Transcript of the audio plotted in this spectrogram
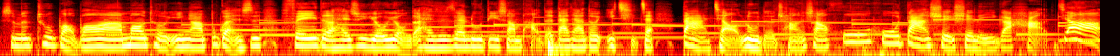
什么兔宝宝啊、猫头鹰啊，不管是飞的还是游泳的，还是在陆地上跑的，大家都一起在大角鹿的床上呼呼大睡，睡了一个好觉。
